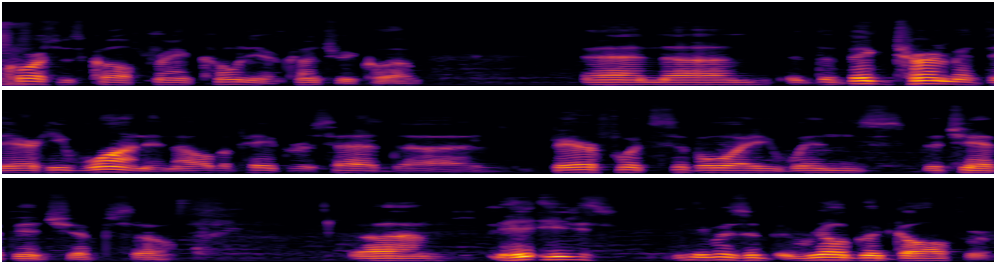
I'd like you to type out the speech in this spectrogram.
course, was called Franconia Country Club. And um, the big tournament there, he won, and all the papers had uh, Barefoot Savoy wins the championship. So um, he, he's he was a real good golfer.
